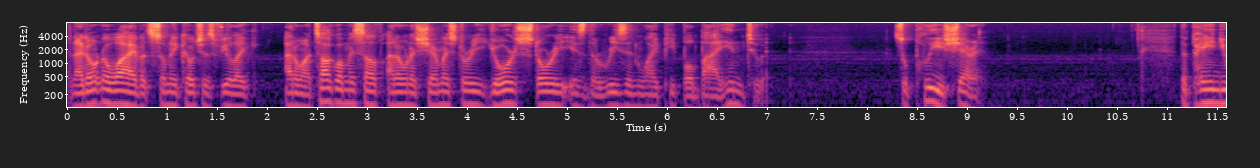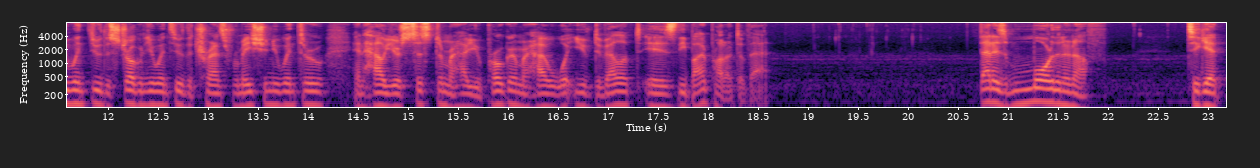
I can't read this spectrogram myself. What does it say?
And I don't know why, but so many coaches feel like I don't want to talk about myself. I don't want to share my story. Your story is the reason why people buy into it. So please share it. The pain you went through, the struggle you went through, the transformation you went through, and how your system or how your program or how what you've developed is the byproduct of that. That is more than enough to get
